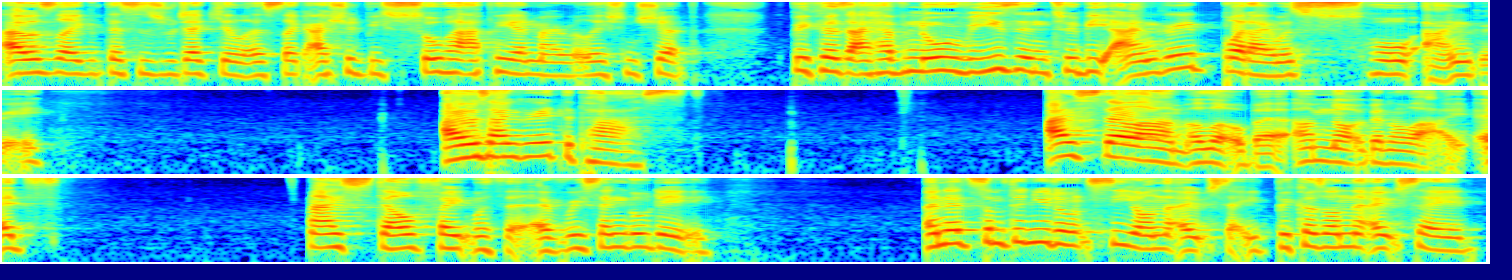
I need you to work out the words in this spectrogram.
I was like, this is ridiculous. Like, I should be so happy in my relationship because I have no reason to be angry, but I was so angry. I was angry at the past. I still am a little bit, I'm not gonna lie. It's I still fight with it every single day. And it's something you don't see on the outside because on the outside,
